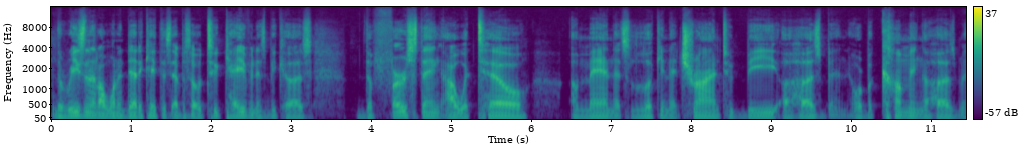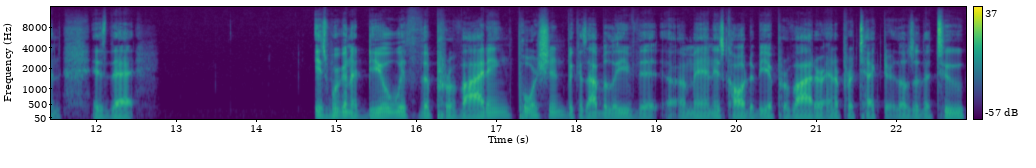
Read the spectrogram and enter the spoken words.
the reason that I want to dedicate this episode to Caven is because the first thing I would tell a man that's looking at trying to be a husband or becoming a husband is that is we're going to deal with the providing portion because I believe that a man is called to be a provider and a protector. Those are the two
